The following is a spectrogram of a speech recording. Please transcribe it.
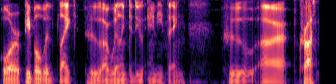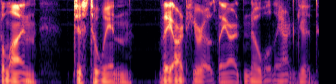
or people with like who are willing to do anything, who are cross the line just to win. They aren't heroes. They aren't noble. They aren't good.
